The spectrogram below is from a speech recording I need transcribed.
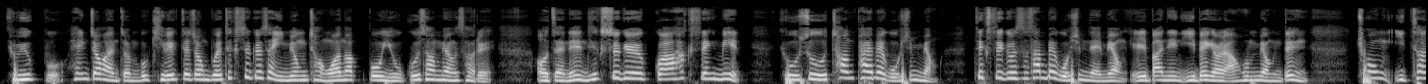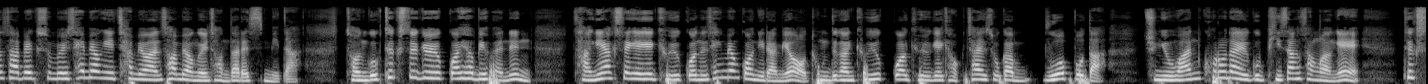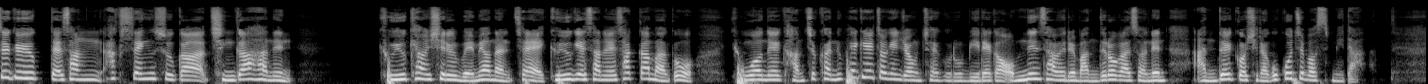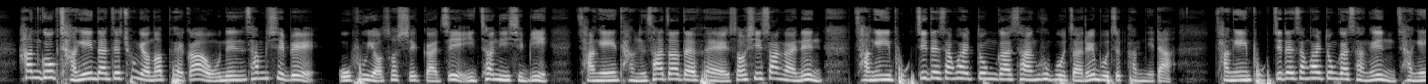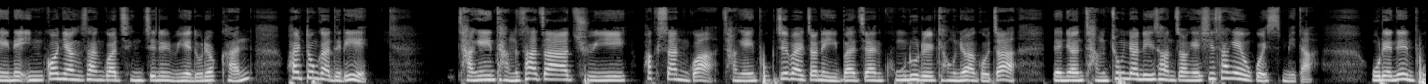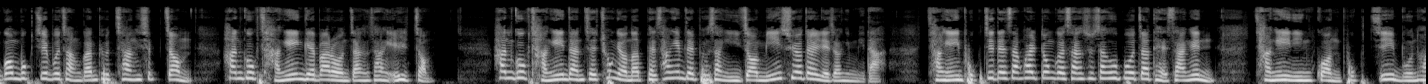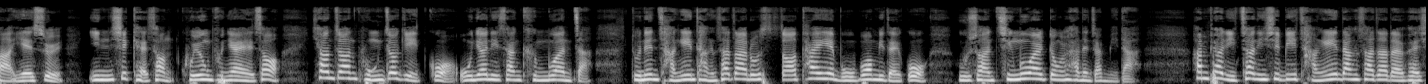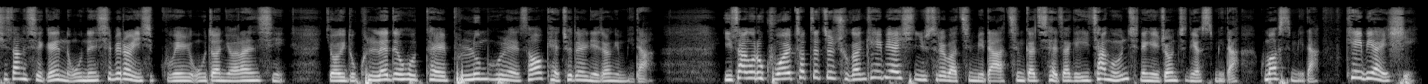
교육부, 행정안전부, 기획재정부의 특수교사 임용 정원 확보 요구 성명서를 어제는 특수교육과 학생 및 교수 1,850명, 특수교사 354명, 일반인 219명 등 총 2,423명이 참여한 서명을 전달했습니다. 전국 특수교육과 협의회는 장애 학생에게 교육권은 생명권이라며 동등한 교육과 교육의 격차 해소가 무엇보다 중요한 코로나19 비상 상황에 특수교육 대상 학생 수가 증가하는 교육 현실을 외면한 채 교육 예산을 삭감하고 교원을 감축한 획일적인 정책으로 미래가 없는 사회를 만들어가서는 안 될 것이라고 꼬집었습니다. 한국장애인단체 총연합회가 오는 30일 오후 6시까지 2022 장애인 당사자 대회에서 시상하는 장애인 복지대상 활동가상 후보자를 모집합니다. 장애인 복지대상 활동가상은 장애인의 인권 향상과 증진을 위해 노력한 활동가들이 장애인 당사자 주의 확산과 장애인 복지 발전에 이바지한 공로를 격려하고자 매년 장총련이 선정해 시상해 오고 있습니다. 올해는 보건복지부 장관 표창 10점, 한국장애인개발원장상 1점, 한국장애인단체 총연합회 상임대표상 2점이 수여될 예정입니다. 장애인 복지대상 활동가상 수상 후보자 대상은 장애인 인권, 복지, 문화, 예술, 인식 개선, 고용 분야에서 현저한 공적이 있고 5년 이상 근무한 자 또는 장애인 당사자로서 타의의 모범이 되고 우수한 직무 활동을 하는 자입니다. 한편 2022 장애인 당사자 대회 시상식은 오는 11월 29일 오전 11시 여의도 글래드 호텔 블룸홀에서 개최될 예정입니다. 이상으로 9월 첫째 주 주간 KBIC 뉴스를 마칩니다. 지금까지 제작의 이창훈, 진행의 유정준이었습니다. 고맙습니다. KBIC.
